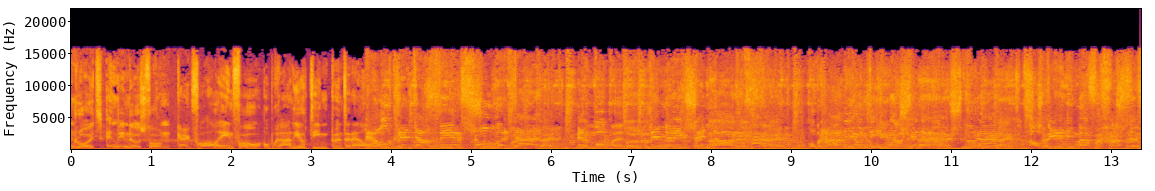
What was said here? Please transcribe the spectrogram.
Android en Windows Phone. Kijk voor alle info op radio10.nl. Elke dag weer zomertijd. Met moppen, limmerings en narigheid. Op Radio 10 als je naar huis toe rijdt. Alweer die maar vergasten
